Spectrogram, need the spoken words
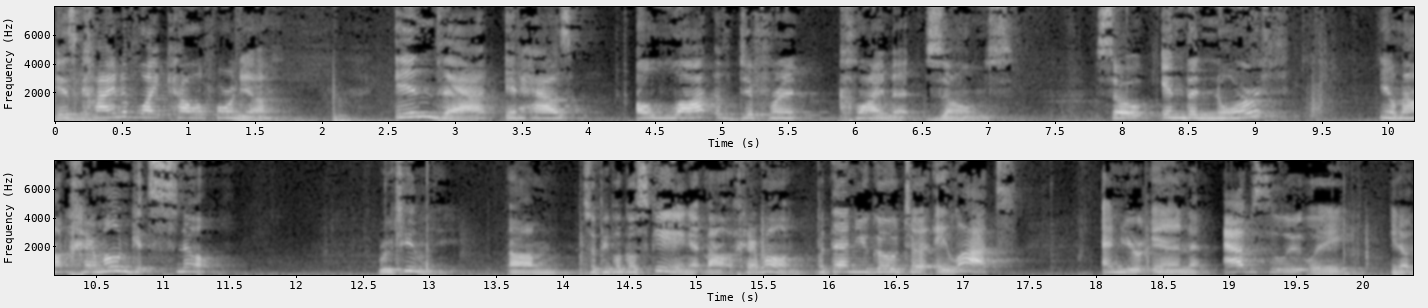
is kind of like California in that it has a lot of different climate zones. So in the north, you know, Mount Hermon gets snow routinely. Um, so people go skiing at Mount Hermon. But then you go to Eilat, and you're in absolutely, you know,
